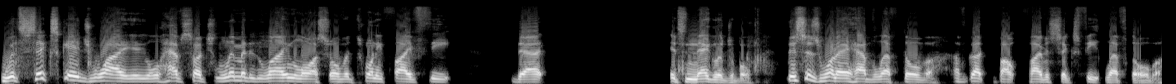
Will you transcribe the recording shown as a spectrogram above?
With six gauge wire, you'll have such limited line loss over 25 feet that it's negligible. This is what I have left over. I've got about five or six feet left over.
